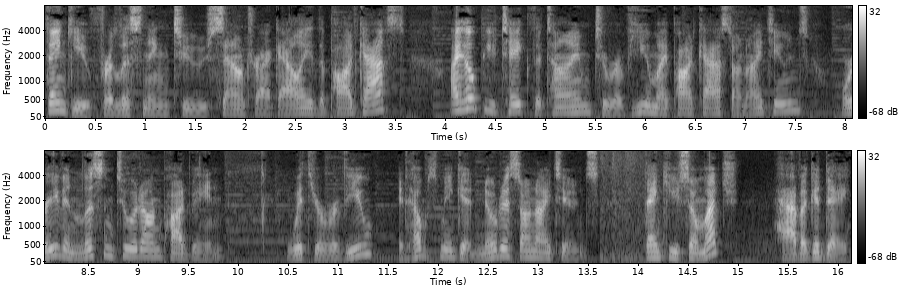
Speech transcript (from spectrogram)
Thank you for listening to Soundtrack Alley, the podcast. I hope you take the time to review my podcast on iTunes or even listen to it on Podbean. With your review, it helps me get noticed on iTunes. Thank you so much. Have a good day.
